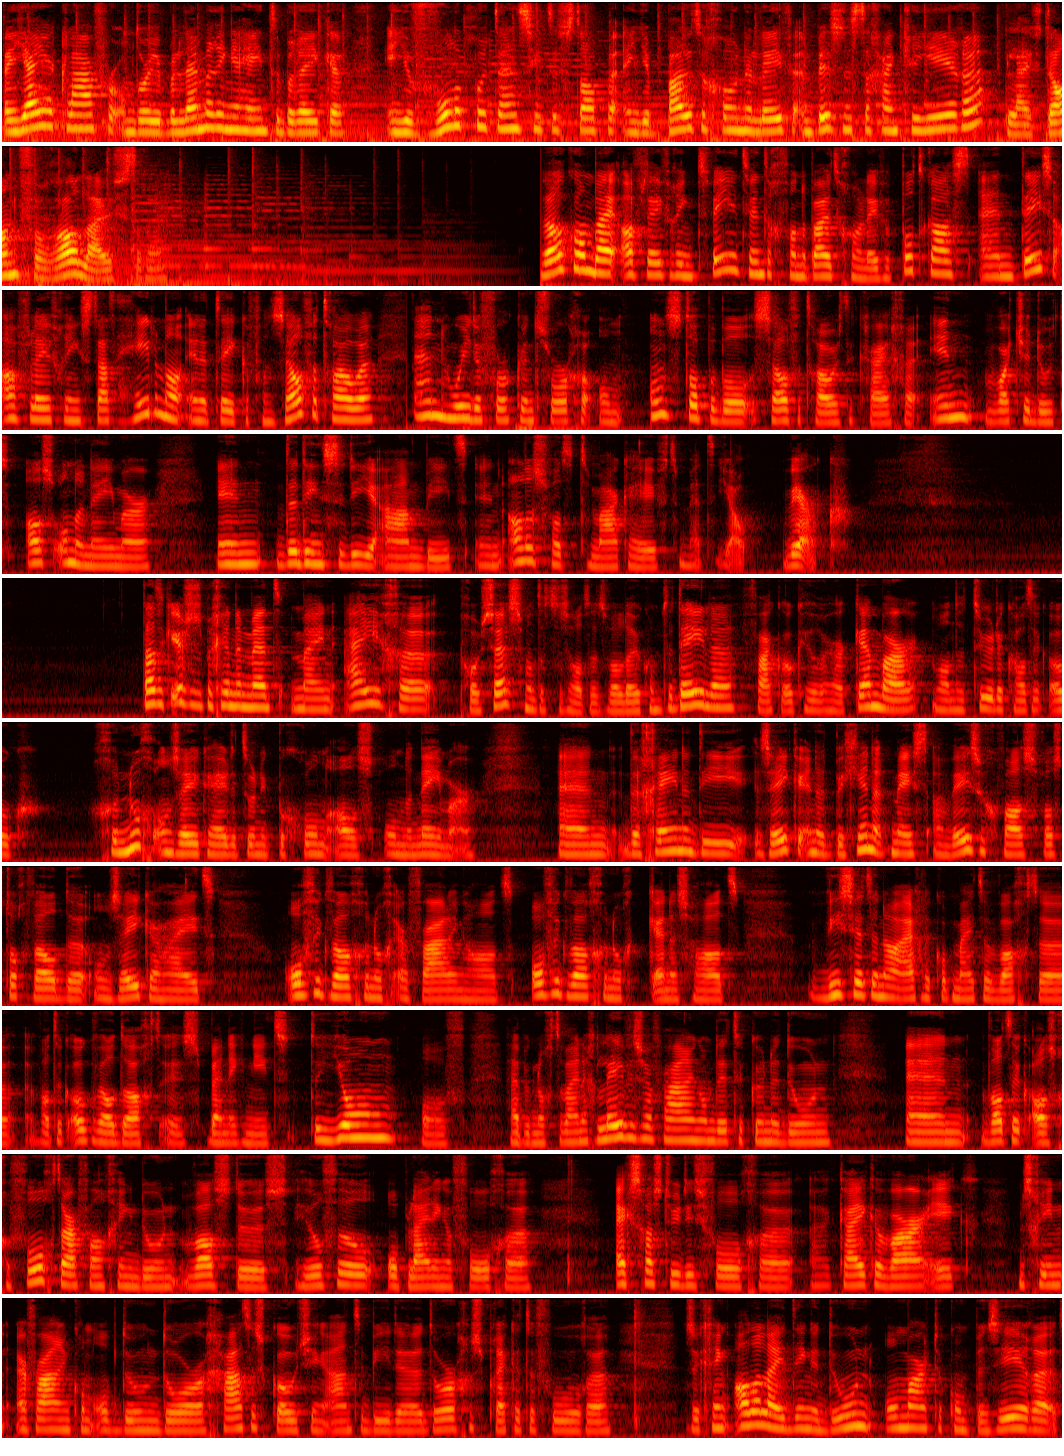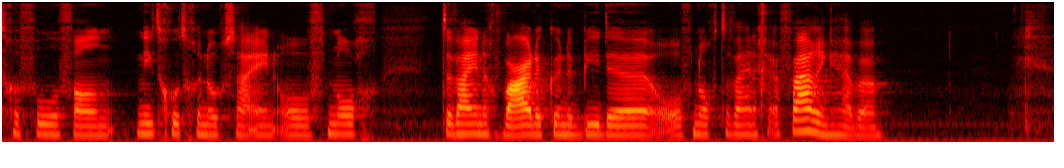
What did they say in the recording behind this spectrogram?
Ben jij er klaar voor om door je belemmeringen heen te breken, in je volle potentie te stappen en je buitengewone leven en business te gaan creëren? Blijf dan vooral luisteren. Welkom bij aflevering 22 van de Buitengewoon Leven podcast. En deze aflevering staat helemaal in het teken van zelfvertrouwen en hoe je ervoor kunt zorgen om unstoppable zelfvertrouwen te krijgen in wat je doet als ondernemer, in de diensten die je aanbiedt, in alles wat te maken heeft met jouw werk. Laat ik eerst eens beginnen met mijn eigen proces, want het is altijd wel leuk om te delen, vaak ook heel herkenbaar, want natuurlijk had ik ook genoeg onzekerheden toen ik begon als ondernemer. En degene die zeker in het begin het meest aanwezig was, was toch wel de onzekerheid of ik wel genoeg ervaring had, of ik wel genoeg kennis had. Wie zit er nou eigenlijk op mij te wachten? Wat ik ook wel dacht is: ben ik niet te jong? Of heb ik nog te weinig levenservaring om dit te kunnen doen? En wat ik als gevolg daarvan ging doen, was dus heel veel opleidingen volgen extra studies volgen, uh, kijken waar ik misschien ervaring kon opdoen door gratis coaching aan te bieden, door gesprekken te voeren. Dus ik ging allerlei dingen doen om maar te compenseren het gevoel van niet goed genoeg zijn of nog te weinig waarde kunnen bieden of nog te weinig ervaring hebben.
